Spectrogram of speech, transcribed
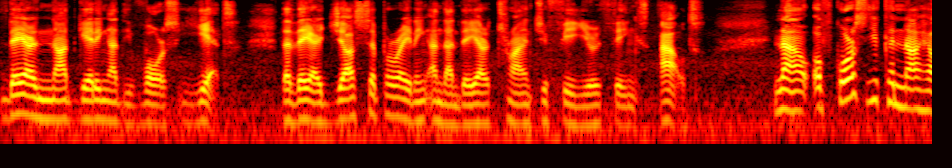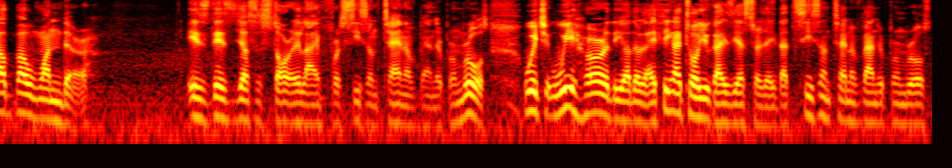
they are not getting a divorce yet that they are just separating and that they are trying to figure things out. Now of course you cannot help but wonder is this just a storyline for season 10 of Vanderpump Rules? Which we heard the other day. I think I told you guys yesterday that season 10 of Vanderpump Rules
